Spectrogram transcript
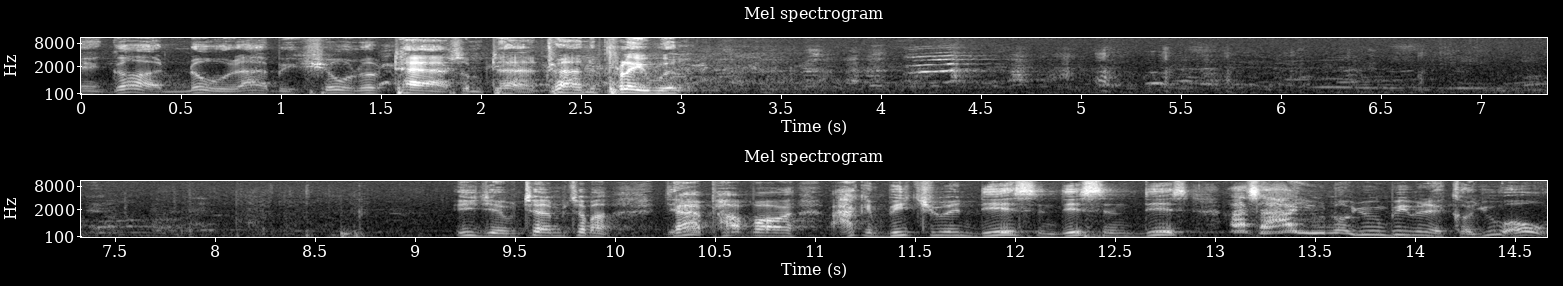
and God knows I be showing up tired sometimes trying to play with him. EJ was telling me, about, yeah, Papa, I can beat you in this and this and this. I said, how you know you can beat me in that? Because you old.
